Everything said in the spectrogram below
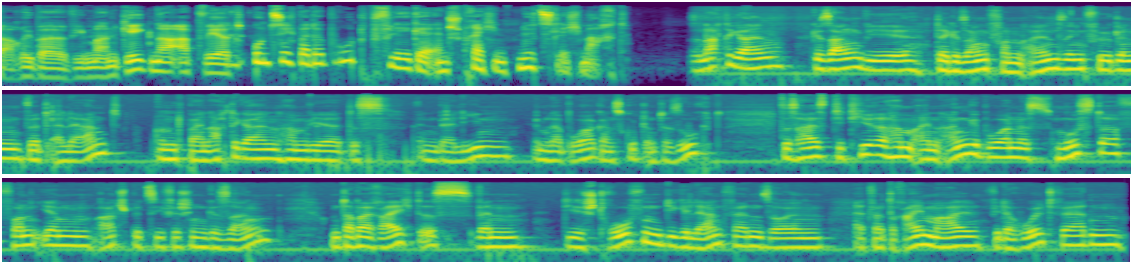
darüber, wie man Gegner abwehrt und sich bei der Brutpflege entsprechend nützlich macht. Also Nachtigallengesang, wie der Gesang von allen Singvögeln, wird erlernt. Und bei Nachtigallen haben wir das in Berlin im Labor ganz gut untersucht. Das heißt, die Tiere haben ein angeborenes Muster von ihrem artspezifischen Gesang. Und dabei reicht es, wenn die Strophen, die gelernt werden sollen, etwa dreimal wiederholt werden,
